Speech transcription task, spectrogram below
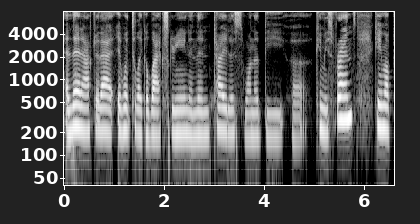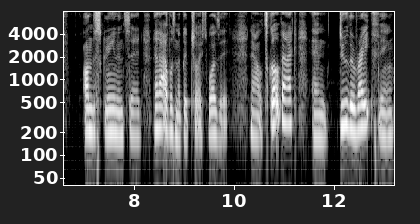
And then after that, it went to like a black screen. And then Titus, one of the uh, Kimmy's friends, came up on the screen and said, Now that wasn't a good choice, was it? Now let's go back and do the right thing.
